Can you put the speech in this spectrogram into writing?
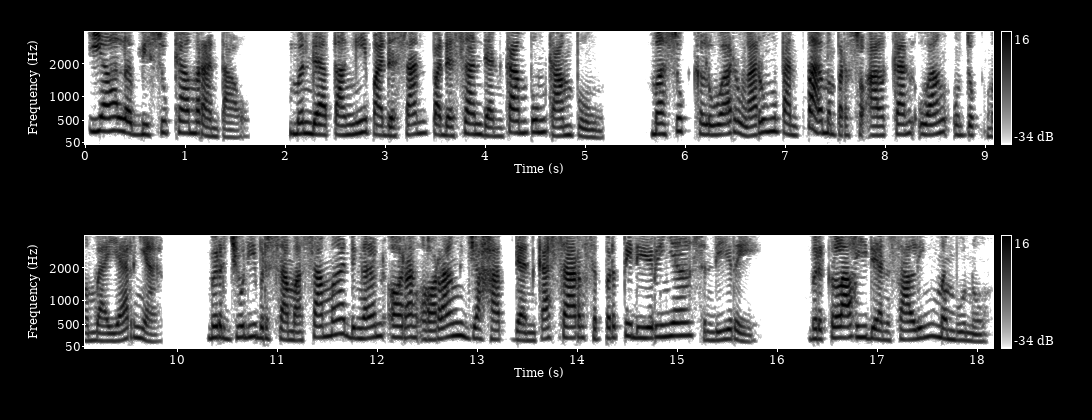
ia lebih suka merantau. Mendatangi padesan-padesan dan kampung-kampung. Masuk keluar warung tanpa mempersoalkan uang untuk membayarnya. Berjudi bersama-sama dengan orang-orang jahat dan kasar seperti dirinya sendiri. Berkelahi dan saling membunuh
